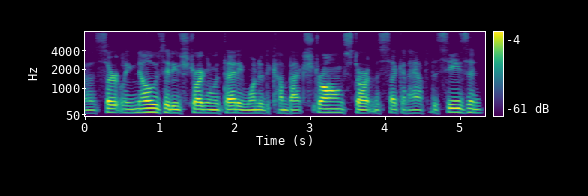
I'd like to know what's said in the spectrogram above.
uh, certainly knows that he's struggling with that. He wanted to come back strong, start in the second half of the season,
